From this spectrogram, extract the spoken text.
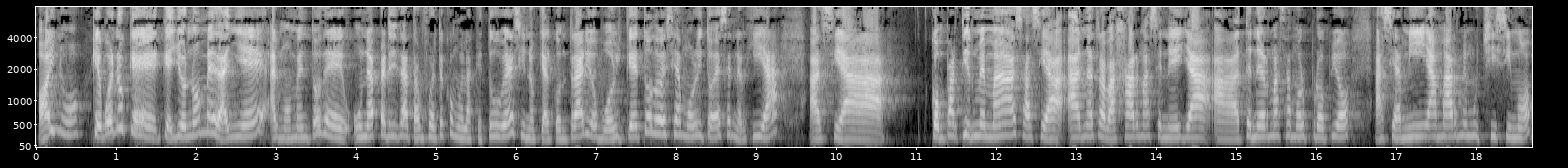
ay no, qué bueno que, que yo no me dañé al momento de una pérdida tan fuerte como la que tuve, sino que al contrario, volqué todo ese amor y toda esa energía hacia compartirme más, hacia Ana, trabajar más en ella, a tener más amor propio hacia mí, amarme muchísimo.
